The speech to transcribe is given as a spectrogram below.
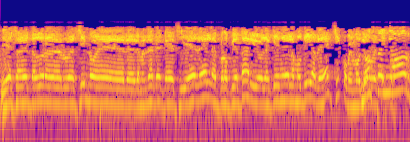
Y esa dentadura de Rudecindo es de, de manera que, que si es de él, el propietario de quién es la mordida, de él, chico, me mordió No, Rudecindo. señor.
